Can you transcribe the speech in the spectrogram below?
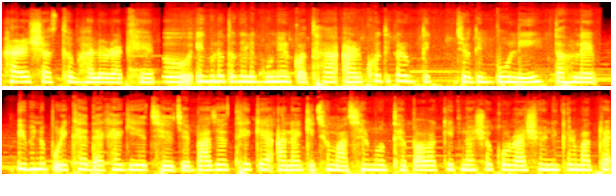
হাড়ের স্বাস্থ্য ভালো রাখে। তো এগুলো তো গেলে গুণের কথা। আর ক্ষতিকারক দিক যদি বলি, তাহলে বিভিন্ন পরীক্ষায় দেখা গিয়েছে যে বাজার থেকে আনা কিছু মাছের মধ্যে পাওয়া কীটনাশক ও রাসায়নিকের মাত্রা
